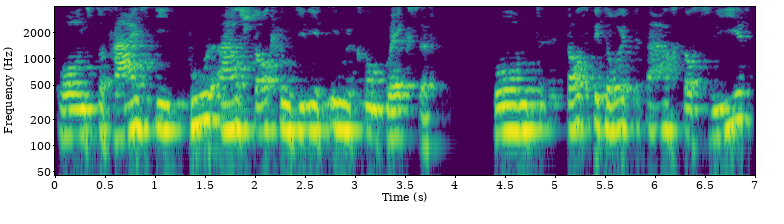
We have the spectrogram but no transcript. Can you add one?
Und das heißt, die Poolausstattung, die wird immer komplexer. Und das bedeutet auch, dass wir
